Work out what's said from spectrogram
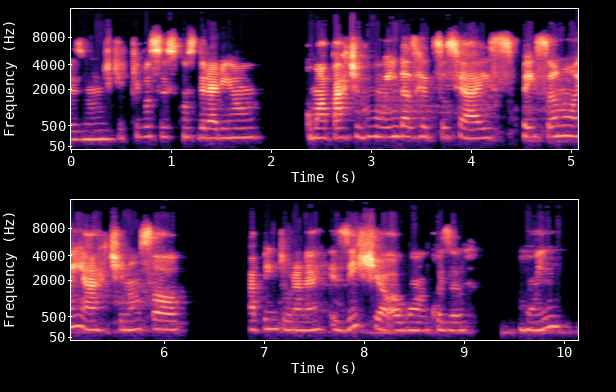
mesmo, de que, que vocês considerariam como a parte ruim das redes sociais, pensando em arte, não só a pintura, né? Existe alguma coisa ruim?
